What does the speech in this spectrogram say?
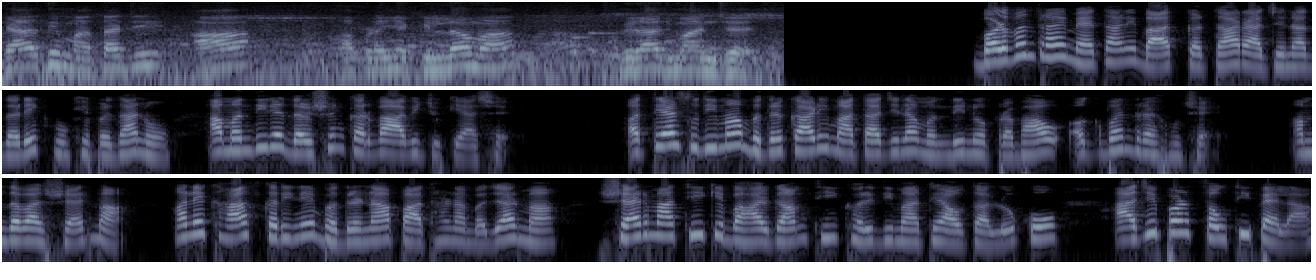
ત્યારથી માતાજી આ આપણે અહીંયા કિલ્લામાં વિરાજમાન છે. બળવંતરાય મહેતાની વાત કરતા રાજ્યના દરેક મુખ્યપ્રધાનો આ મંદિરે દર્શન કરવા આવી ચૂક્યા છે. અત્યાર સુધીમાં ભદ્રકાળી માતાજીના મંદિરનો પ્રભાવ અકબંધ રહ્યું છે. અમદાવાદ શહેરમાં અને ખાસ કરીને ભદ્રના પાથાણા બજારમાં શહેરમાંથી કે બહારગામથી ખરીદી માટે આવતા લોકો આજે પણ સૌથી પહેલા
